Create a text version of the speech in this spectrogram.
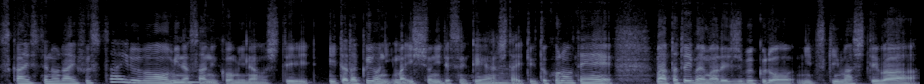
使い捨てのライフスタイルを皆さんにこう見直していただくように、まあ、一緒にですね提案したいというところで、まあ、例えば今レジ袋につきましては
